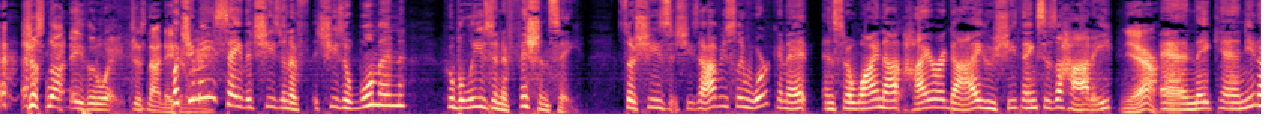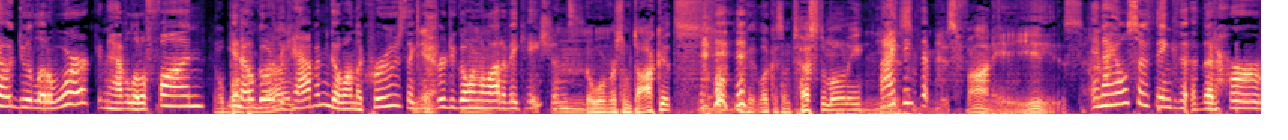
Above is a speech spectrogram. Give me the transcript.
Just not Nathan Wade. Just not Nathan but you may say that she's an she's a woman who believes in efficiency. So she's she's obviously working it, and so why not hire a guy who she thinks is a hottie? Yeah. and they can you know do a little work and have a little fun. No you know, and go to the cabin, go on the cruise. They can Yeah. sure do go on a mm. lot of vacations. Mm. Go over some dockets. look, at, look at some testimony. I think that is funny. Yes. And I also think that, that her,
